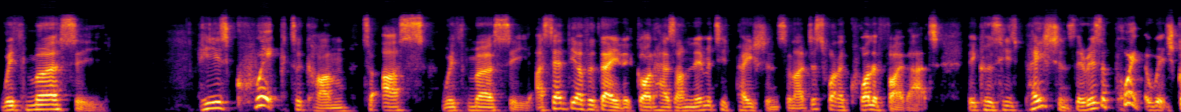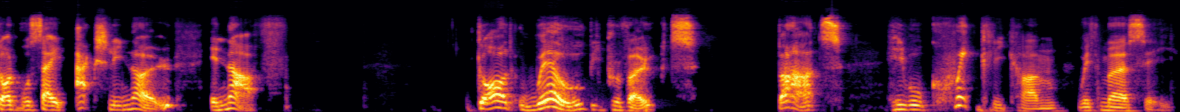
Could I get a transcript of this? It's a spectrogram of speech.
with mercy. He is quick to come to us with mercy. I said the other day that God has unlimited patience, and I just want to qualify that because his patience, there is a point at which God will say, actually, no, enough. God will be provoked, but he will quickly come with mercy.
